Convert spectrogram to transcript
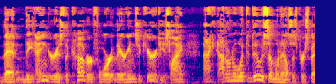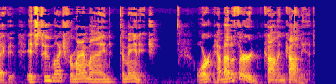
that the anger is the cover for their insecurity. It's like I, I don't know what to do with someone else's perspective. It's too much for my mind to manage. Or how about a third common comment?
